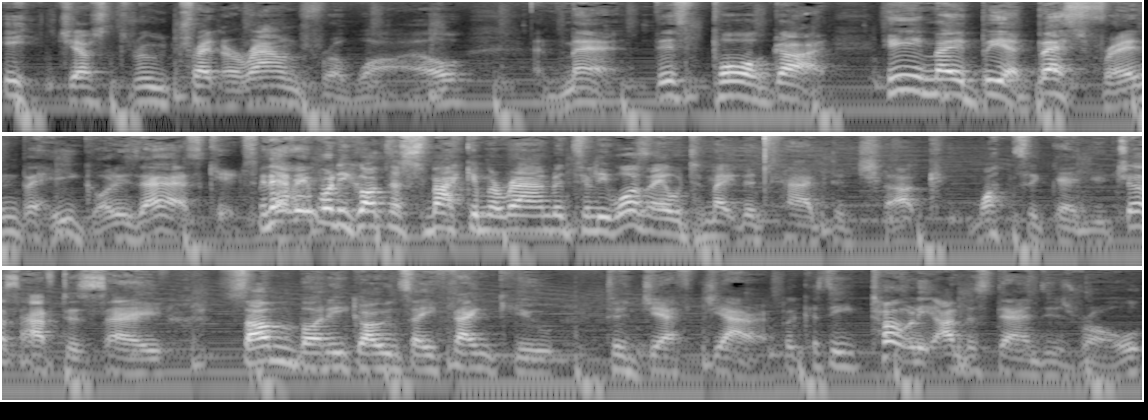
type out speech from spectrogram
He just threw Trent around for a while. And man, this poor guy, he may be a best friend, but he got his ass kicked. And everybody got to smack him around until he was able to make the tag to Chuck. Once again, you just have to say, somebody go and say thank you to Jeff Jarrett because he totally understands his role.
